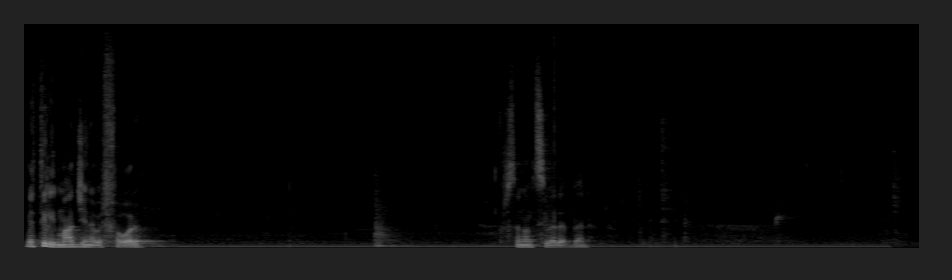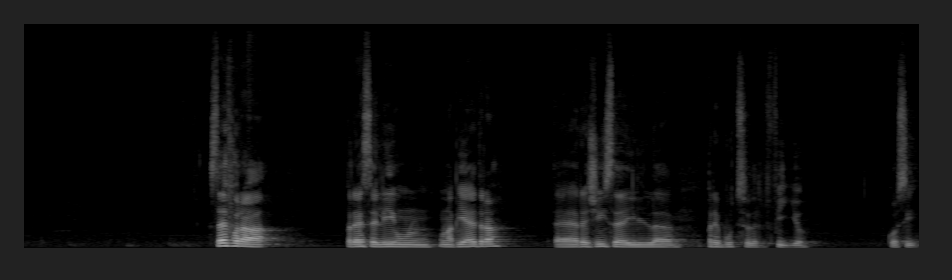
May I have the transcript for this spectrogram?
Metti l'immagine per favore. Forse non si vede bene. Sefora prese lì un, una pietra e recise il prepuzio del figlio, così.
